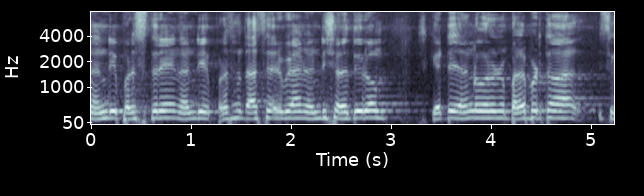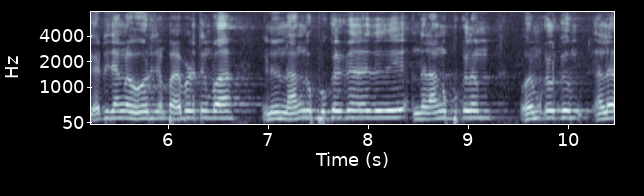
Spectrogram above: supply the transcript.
நன்றி பரிசுத்தரே நன்றி பிரசந்த ஆசிரியர் நன்றி செலுத்துகிறோம். கெட்ட ஜனங்கள் ஒருவரும் பலப்படுத்துவா கெட்ட ஜனங்கள் ஒவ்வொரு பலப்படுத்துங்கப்பா இன்னும் நாங்கள் பூக்கள் அந்த நாங்கள் பூக்களும் ஒரு மக்களுக்கும் நல்ல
